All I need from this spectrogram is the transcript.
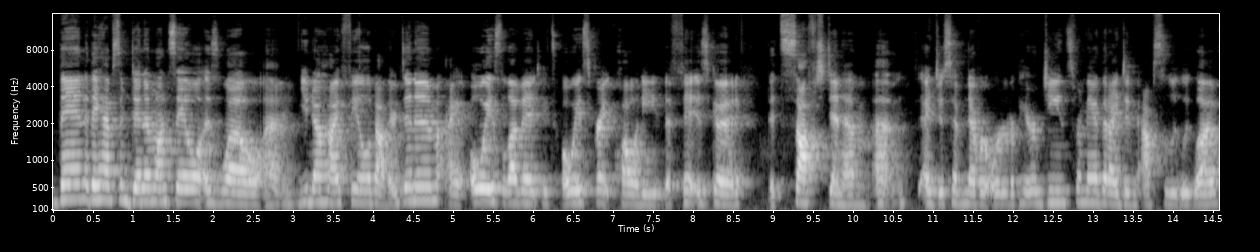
Then they have some denim on sale as well. Um, you know how I feel about their denim. I always love it. It's always great quality. The fit is good. It's soft denim. Um, I just have never ordered a pair of jeans from there that I didn't absolutely love.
